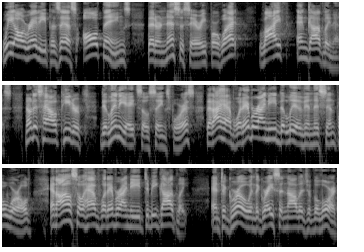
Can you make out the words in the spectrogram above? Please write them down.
We already possess all things that are necessary for what? Life and godliness. Notice how Peter delineates those things for us that I have whatever I need to live in this sinful world, and I also have whatever I need to be godly and to grow in the grace and knowledge of the Lord.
